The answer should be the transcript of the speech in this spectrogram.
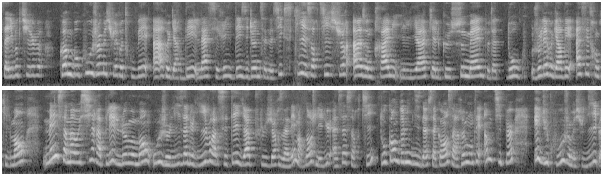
Salut Booktube comme beaucoup, je me suis retrouvée à regarder la série Daisy Jones and the Six qui est sortie sur Amazon Prime il y a quelques semaines peut-être. Donc je l'ai regardée assez tranquillement, mais ça m'a aussi rappelé le moment où je lisais le livre. C'était il y a plusieurs années maintenant, je l'ai lu à sa sortie. Donc en 2019, ça commence à remonter un petit peu et du coup, je me suis dit, bah,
